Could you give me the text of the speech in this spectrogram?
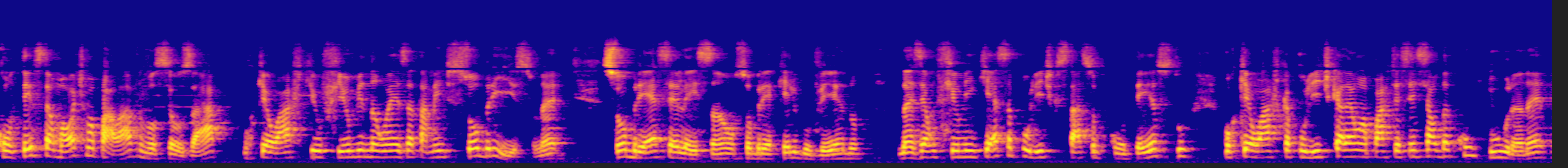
contexto é uma ótima palavra você usar, porque eu acho que o filme não é exatamente sobre isso, né? Sobre essa eleição, sobre aquele governo, mas é um filme em que essa política está sob contexto, porque eu acho que a política é uma parte essencial da cultura, né?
